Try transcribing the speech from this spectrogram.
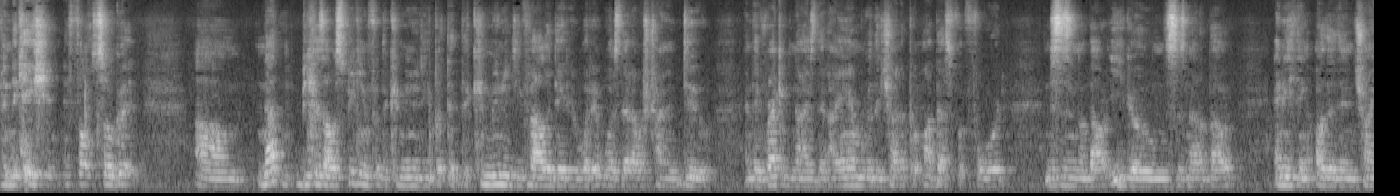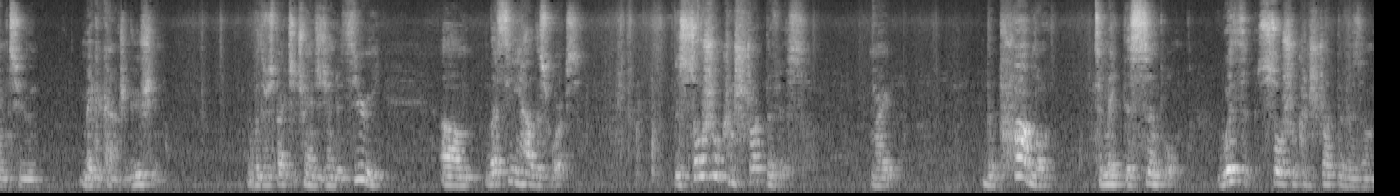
vindication. It felt so good. Um, not because I was speaking for the community, but that the community validated what it was that I was trying to do. And they recognized that I am really trying to put my best foot forward. And this isn't about ego, and this is not about anything other than trying to make a contribution. With respect to transgender theory, um, let's see how this works. The social constructivists, right? The problem, to make this simple, with social constructivism,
